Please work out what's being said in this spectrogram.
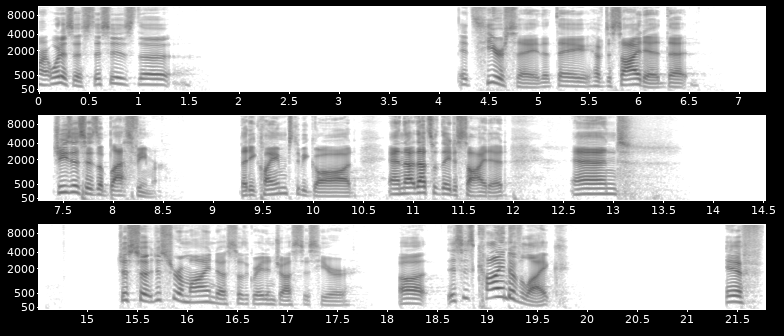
All right, what is this? This is the. It's hearsay that they have decided that Jesus is a blasphemer, that he claims to be God, and that, that's what they decided. And just to, just to remind us of the great injustice here, uh, this is kind of like if,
